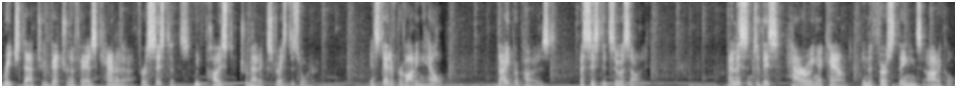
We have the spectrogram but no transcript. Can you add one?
reached out to Veteran Affairs Canada for assistance with post traumatic stress disorder. Instead of providing help, they proposed assisted suicide. And listen to this harrowing account in the First Things article.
